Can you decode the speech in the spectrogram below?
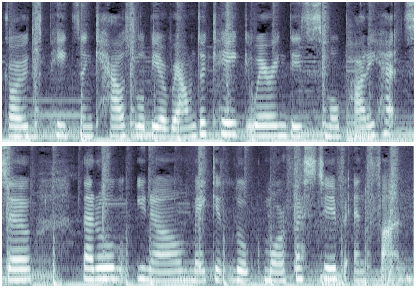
goats, pigs and cows will be around the cake wearing these small party hats. So that'll, you know, make it look more festive and fun.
